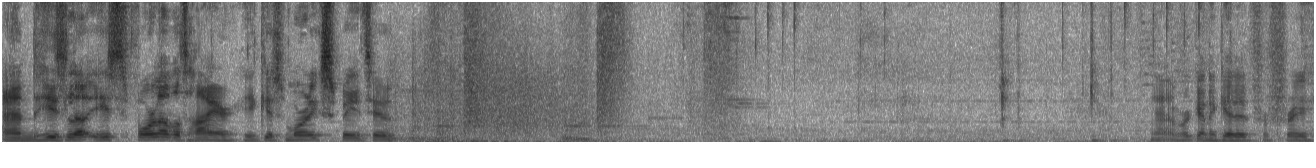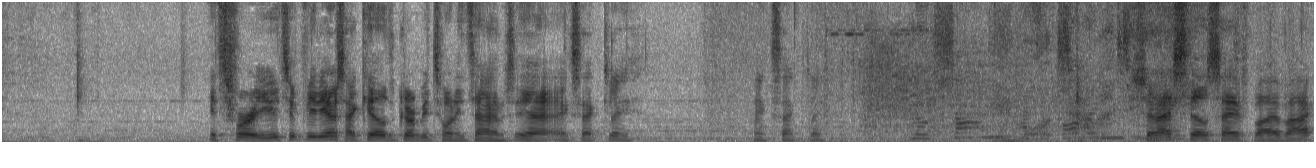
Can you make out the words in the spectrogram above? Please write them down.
And he's he's four levels higher. He gives more XP too. Yeah, we're gonna get it for free. It's for YouTube videos. I killed Grubby 20 times. Yeah, exactly. Exactly. Should I still save buyback?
